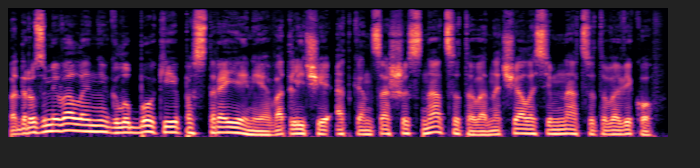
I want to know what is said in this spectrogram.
подразумевала неглубокие построения, в отличие от конца XVI – начала XVII веков.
